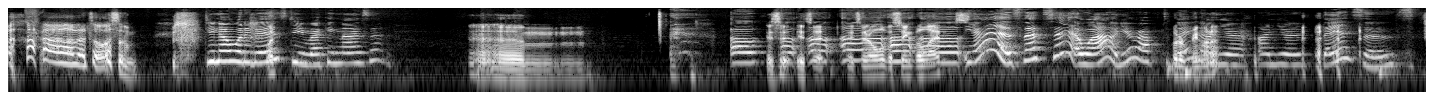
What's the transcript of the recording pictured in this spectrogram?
oh, that's awesome. Do you know what it is? Do you recognize it? Um, Oh, Is it- oh, is it- oh, is it all the oh, single oh, ladies? Yes, that's it. Wow, you're up to Put date on on your on your dances.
